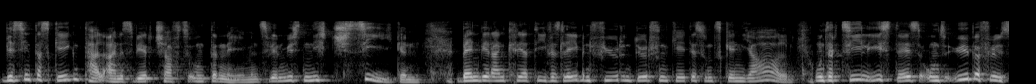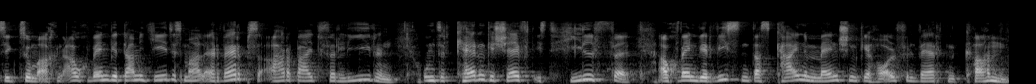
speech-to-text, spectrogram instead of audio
Wir sind das Gegenteil eines Wirtschaftsunternehmens. Wir müssen nicht siegen. Wenn wir ein kreatives Leben führen dürfen, geht es uns genial. Unser Ziel ist es, uns überflüssig zu machen, auch wenn wir damit jedes Mal Erwerbsarbeit verlieren. Unser Kerngeschäft ist Hilfe, auch wenn wir wissen, dass keinem Menschen geholfen werden kann.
